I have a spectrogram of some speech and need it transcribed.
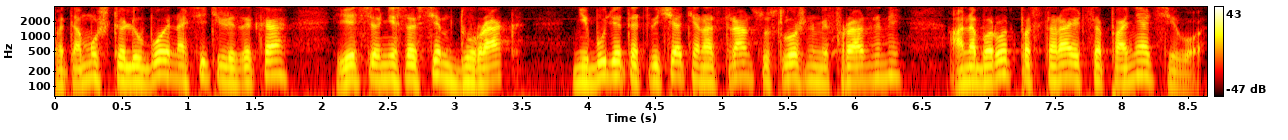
потому что любой носитель языка, если он не совсем дурак, не будет отвечать иностранцу сложными фразами, а наоборот постарается понять его,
